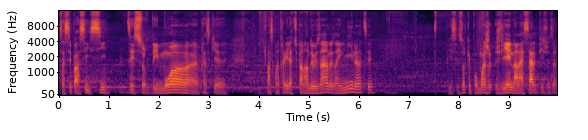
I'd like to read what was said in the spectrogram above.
Ça s'est passé ici, sur des mois, euh, presque, je pense qu'on a travaillé là-dessus pendant deux ans, deux ans et demi, tu sais. Puis c'est sûr que pour moi, je, viens dans la salle, puis je veux dire,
